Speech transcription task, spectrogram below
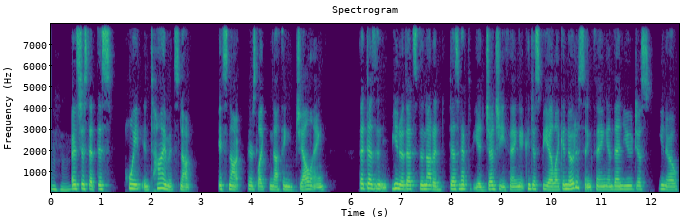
Mhm. It's just that this point in time, it's not, it's not, there's like nothing gelling. That doesn't, you know, that's the not a, doesn't have to be a judgy thing. It can just be a like a noticing thing. And then you just, you know,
